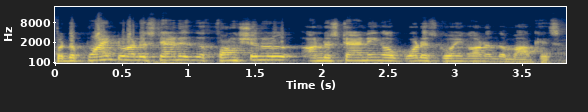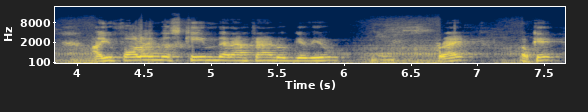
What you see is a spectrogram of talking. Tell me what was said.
But the point to understand is the functional understanding of what is going on in the markets. Are you following the scheme that I'm trying to give you? Yes. Right? Okay?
